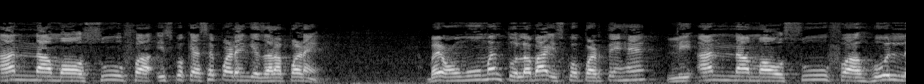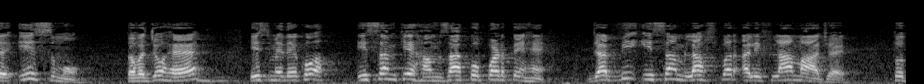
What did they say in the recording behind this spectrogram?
अन्ना मौसूफा, इसको कैसे पढ़ेंगे? जरा पढ़ें। भाई अमूमन तुलबा इसको पढ़ते हैं ली अन्ना मौसूफा हुल इसमो। तवज्जो है? इसमें देखो, इसम के हमजा को पढ़ते हैं। जब भी इसम लफ्ज पर अलिफ्लाम आ जाए तो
